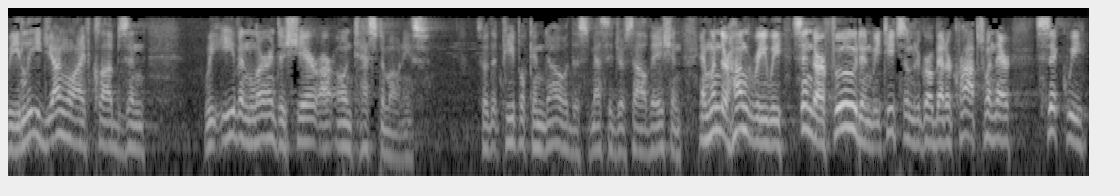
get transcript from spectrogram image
we lead young life clubs, and we even learn to share our own testimonies so that people can know this message of salvation. And when they're hungry, we send our food and we teach them to grow better crops. When they're sick, we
